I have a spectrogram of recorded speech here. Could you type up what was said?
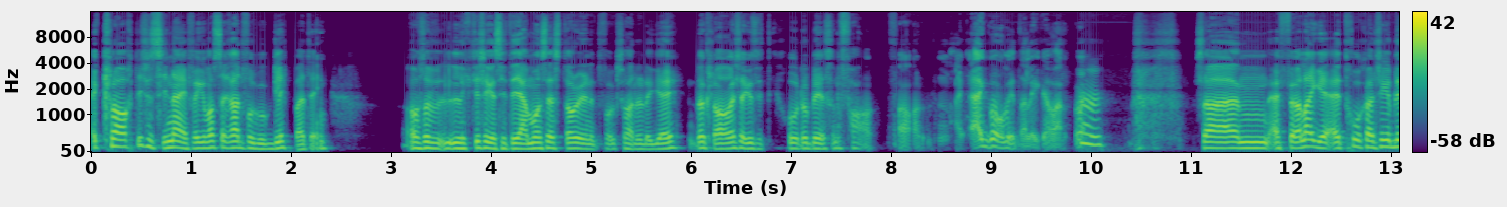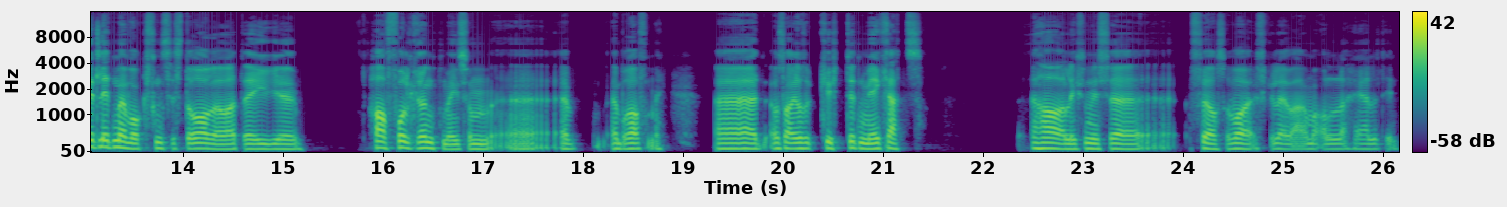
Jeg klarte ikke å si nei, for jeg var så redd for å gå glipp av ting. Og så likte ikke jeg å sitte hjemme og se storyene til folk som hadde det gøy. Da klarer ikke jeg å sitte i hodet og bli sånn faen, faen, nei, jeg går ikke allikevel. Mm. Så um, jeg føler jeg Jeg tror kanskje jeg er blitt litt mer voksen siste året, og at jeg uh, har folk rundt meg som uh, er, er bra for meg. Uh, og så har jeg også kuttet mye krets. Jeg har liksom ikke Før så var jeg, skulle jeg være med alle hele tiden.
